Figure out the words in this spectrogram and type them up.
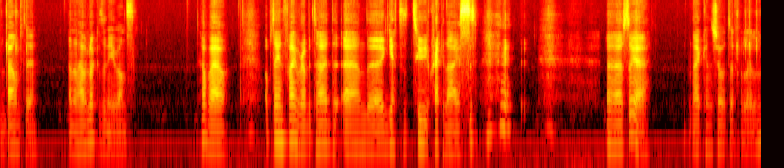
Bounty, and then have a look at the new ones. Oh wow! Obtain 5 rabbit hide and uh, get 2 kraken eyes. Uh, so yeah, I can show it off a little.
